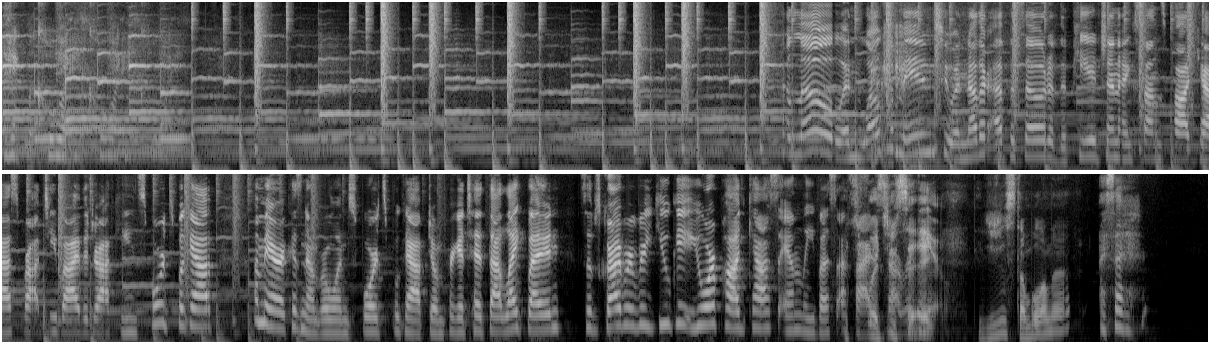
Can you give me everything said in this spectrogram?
Hank McCoy. Hello, and welcome into another episode of the PHNX Suns podcast brought to you by the DraftKings Sportsbook app, America's number one sportsbook app. Don't forget to hit that like button, subscribe wherever you get your podcasts, and leave us a That's five star review. Did you just stumble on that? I said,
